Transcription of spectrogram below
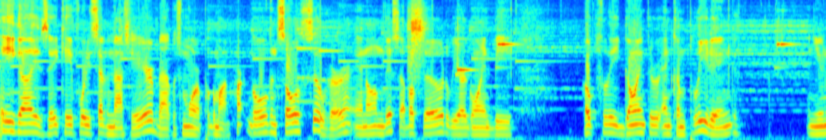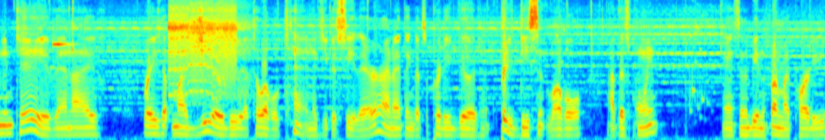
Hey guys, AK47 Master here, back with some more Pokemon Heart Gold and Soul Silver, and on this episode we are going to be hopefully going through and completing Union Cave, and I've raised up my Geodude up to level 10, as you can see there, and I think that's a pretty good, pretty decent level at this point. and it's going to be in the front of my party,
